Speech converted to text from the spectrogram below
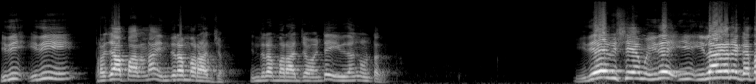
ఇది ఇది ప్రజాపాలన ఇందిరమ్మ రాజ్యం. ఇందిరమ్మ రాజ్యం అంటే ఈ విధంగా ఉంటుంది. ఇదే విషయం ఇదే ఇలాగనే గత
